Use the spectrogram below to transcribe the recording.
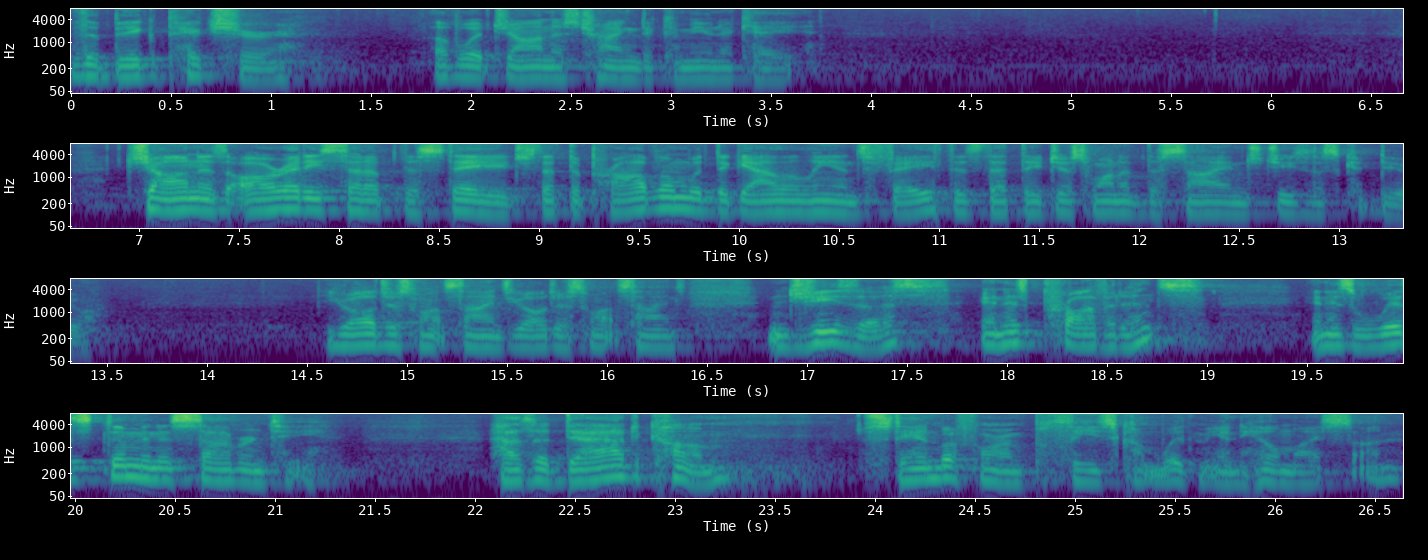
the big picture of what John is trying to communicate. John has already set up the stage that the problem with the Galileans' faith is that they just wanted the signs Jesus could do. You all just want signs, you all just want signs. Jesus, in his providence, in his wisdom, and his sovereignty, has a dad come, stand before him, please come with me and heal my son.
